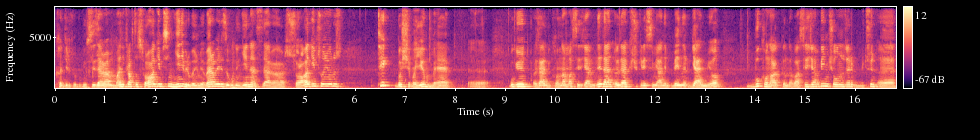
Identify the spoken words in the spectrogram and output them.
Kadir ve bugün sizlerle Minecraft'ta Survival Games'in yeni bir bölümüyle beraberiz ve bugün yeniden sizlerle Survival Games oynuyoruz. Tek başımayım ve e, bugün özel bir konudan bahsedeceğim. Neden özel küçük resim yani banner gelmiyor? Bu konu hakkında bahsedeceğim. Bilmiş olduğunuz üzere bütün e,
